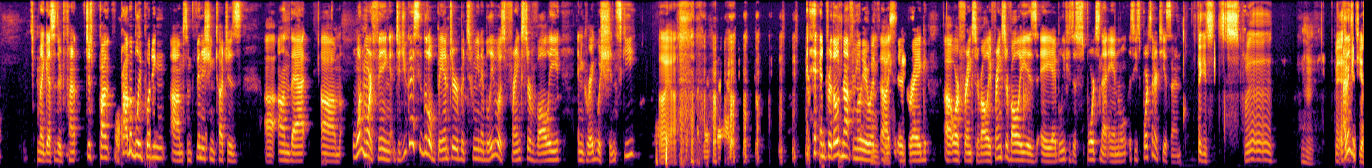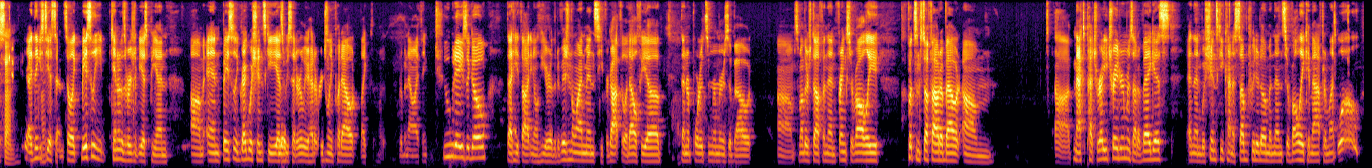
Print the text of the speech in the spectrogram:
my guess is they're just pro- probably putting um, some finishing touches uh, on that. Um, one more thing, did you guys see a little banter between I believe it was Frank Seravalli and Greg Wyshynski? Oh yeah. and for those not familiar with uh, either Greg uh, or Frank Seravalli, Frank Seravalli is a I believe he's a Sportsnet analyst. Is he Sportsnet or TSN? I think he's. Uh, hmm. I think, I think it's TSN. Yeah, I think he's TSN. So like basically Canada's version of ESPN. Um, and basically Greg Wyshynski, as we said earlier, had originally put out like been now I think two days ago that he thought you know here are the division alignments. He forgot Philadelphia. Then reported some rumors about um, some other stuff, and then Frank Seravalli put some stuff out about um, uh, Max Pacioretty trade rumors out of Vegas, and then Wyshynski kind of subtweeted him, and then Seravalli came after him like, well,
